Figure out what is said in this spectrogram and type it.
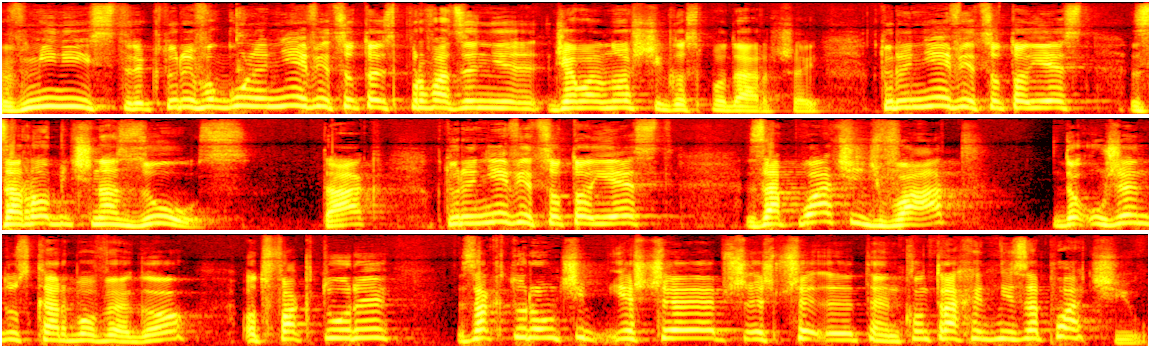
w ministry, który w ogóle nie wie, co to jest prowadzenie działalności gospodarczej, który nie wie, co to jest zarobić na ZUS, tak? który nie wie, co to jest zapłacić VAT do Urzędu Skarbowego od faktury, za którą ci jeszcze ten kontrahent nie zapłacił.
